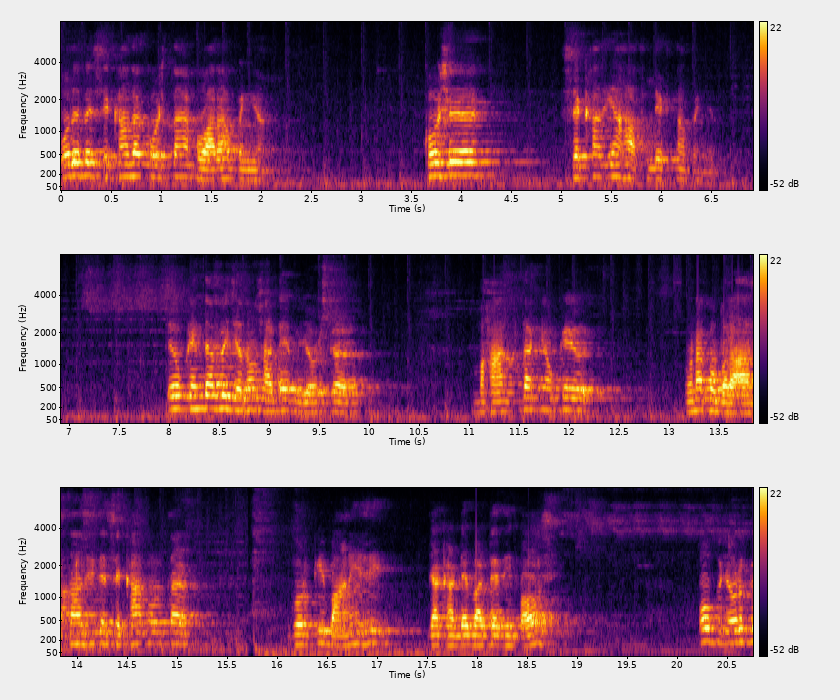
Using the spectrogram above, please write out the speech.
ਉਹਦੇ ਵਿੱਚ ਸਿੱਖਾਂ ਦਾ ਕੁਛ ਤਾਂ ਅਖਬਾਰਾਂ ਪਈਆਂ, ਕੁਛ ਸਿੱਖਾਂ ਦੀਆਂ ਹੱਥ ਲਿਖਤਾਂ ਪਈਆਂ। ਤੇ ਉਹ ਕਹਿੰਦਾ ਵੀ ਜਦੋਂ ਸਾਡੇ ਬਜ਼ੁਰਗ ਮਹੰਤ ਦਾ ਕਿਉਂਕਿ ਉਹਨਾਂ ਕੋਲ ਵਿਰਾਸਤਾਂ ਸੀ ਤੇ ਸਿੱਖਾਂ ਕੋਲ ਤਾਂ ਗੁਰ ਕੀ ਬਾਣੀ ਸੀ ਜਾਂ ਖੰਡੇ ਬਾਟੇ ਦੀ ਬਹੁਤ ਸੀ। ਉਹ ਬਜ਼ੁਰਗ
